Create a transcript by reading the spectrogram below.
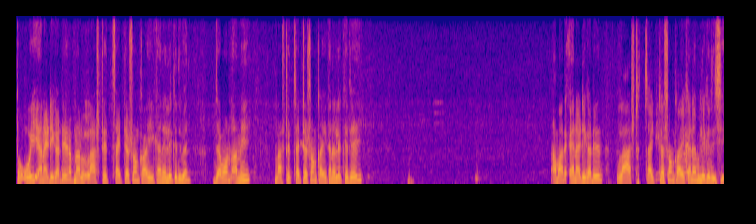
তো ওই এনআইডি কার্ডের আপনার লাস্টের চারটা সংখ্যা এখানে লিখে দিবেন। যেমন আমি লাস্টের চারটা সংখ্যা এখানে লিখে দিই আমার এনআইডি কার্ডের লাস্ট চারটা সংখ্যা এখানে আমি লিখে দিছি।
